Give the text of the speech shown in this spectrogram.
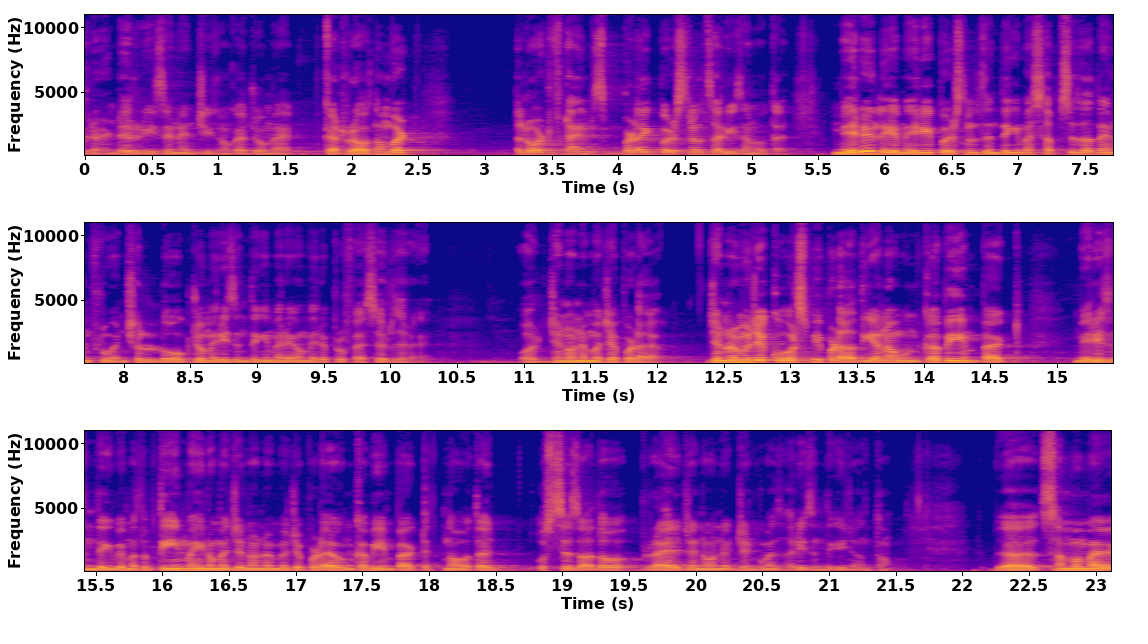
grander reason ان چیزوں کا جو میں کر رہا ہوتا ہوں بٹ الاٹ آف ٹائمس بڑا ایک پرسنل سا ریزن ہوتا ہے میرے لیے میری پرسنل زندگی میں سب سے زیادہ انفلوئنشیل لوگ جو میری زندگی میں رہے ہوں میرے پروفیسرز رہے اور جنہوں نے مجھے پڑھایا جنہوں نے مجھے کورس بھی پڑھا دیا نا ان کا بھی امپیکٹ میری زندگی میں مطلب تین مہینوں میں جنہوں نے مجھے پڑھایا ان کا بھی امپیکٹ اتنا ہوتا ہے اس سے زیادہ رہے جنہوں نے جن کو میں ساری زندگی جانتا ہوں some of my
